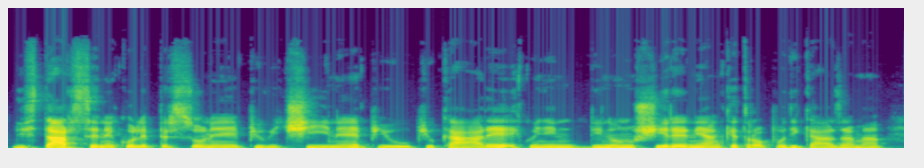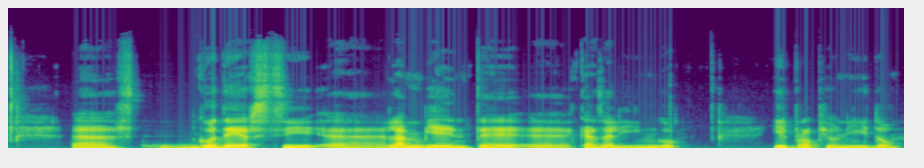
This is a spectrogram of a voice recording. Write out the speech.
di starsene con le persone più vicine, più, più care e quindi di non uscire neanche troppo di casa, ma eh, godersi eh, l'ambiente eh, casalingo, il proprio nido.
